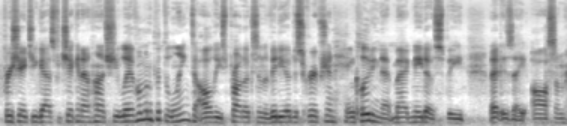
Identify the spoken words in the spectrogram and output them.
Appreciate you guys for checking out Hunt Shoot Live. I'm going to put the link to all these products in the video description, including that Magneto Speed. That is a awesome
